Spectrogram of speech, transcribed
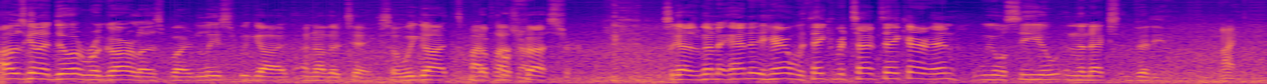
I was gonna do it regardless, but at least we got another take. So we got the pleasure. professor. so guys, we're gonna end it here. We thank you for time. Take care, and we will see you in the next video. Bye.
